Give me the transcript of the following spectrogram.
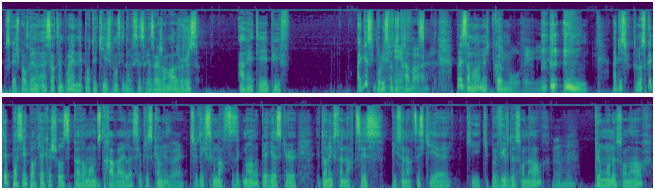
Parce que je penserais à un certain point, n'importe qui, je pense qu'il devrait se dire genre, Ah, je veux juste arrêter, puis. I guess que pour lui, c'est pas du travail. Pas nécessairement, mais comme. I guess que lorsque tu es passionné par quelque chose, c'est pas vraiment du travail, là. C'est plus comme Exact. tu t'exprimes artistiquement. Là, puis, I guess que, étant donné que c'est un artiste, puis que c'est un artiste qui, est, qui, qui peut vivre de son art, Mhm. purement de son art.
